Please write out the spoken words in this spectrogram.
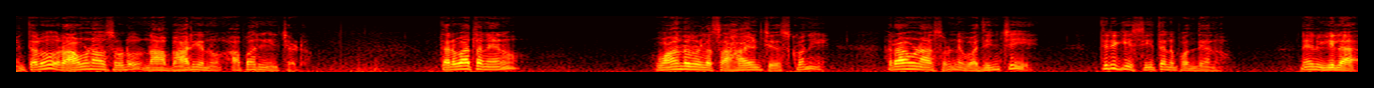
ఇంతలో రావణాసురుడు నా భార్యను అపహరించాడు. తర్వాత నేను వానరుల సహాయం చేసుకొని రావణాసురుడిని వధించి తిరిగి సీతను పొందాను. నేను ఇలా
